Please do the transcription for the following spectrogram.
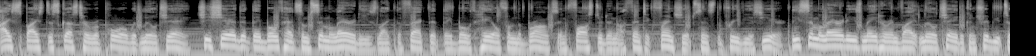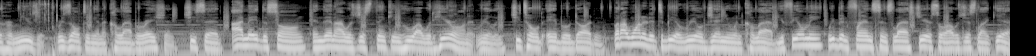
Ice Spice discussed her rapport with Lil Tjay. She shared that they both had some similarities, like the fact that they both hail from the Bronx and fostered an authentic friendship since the previous year. These similarities made her invite Lil Tjay to contribute to her music, resulting in a collaboration. She said, I made the song, and then I was just thinking who I would hear on it, really, she told Ebro Darden. But I wanted it to be a real, genuine collab. You feel me? We've been friends since last year, so I was just like, yeah,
